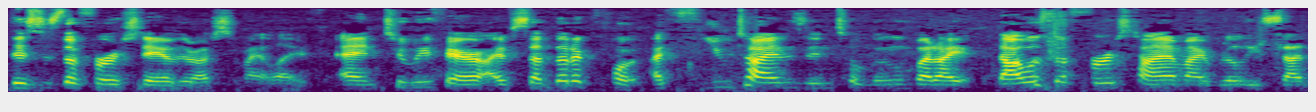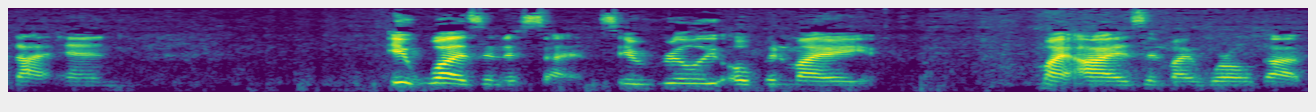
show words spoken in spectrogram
this is the first day of the rest of my life. And to be fair, I've said that a, a few times in Tulum, but I that was the first time I really said that, and it was in a sense. It really opened my my eyes and my world up.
